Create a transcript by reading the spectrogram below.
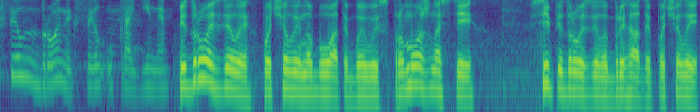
сил Збройних сил України. Підрозділи почали набувати бойових спроможностей. Всі підрозділи бригади почали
